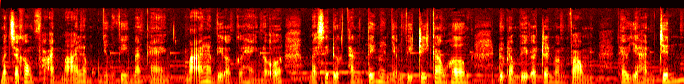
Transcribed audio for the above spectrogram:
Mình sẽ không phải mãi là một nhân viên bán hàng, mãi làm việc ở cửa hàng nữa mà sẽ được thăng tiến lên những vị trí cao hơn, được làm việc ở trên văn phòng, theo giờ hành chính,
